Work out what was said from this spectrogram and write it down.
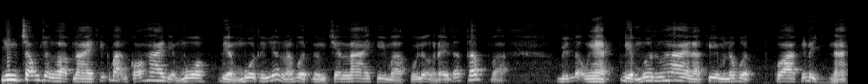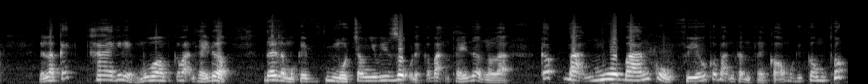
Nhưng trong trường hợp này thì các bạn có hai điểm mua. Điểm mua thứ nhất là nó vượt đường trên line khi mà khối lượng ở đây rất thấp và biến động hẹp. Điểm mua thứ hai là khi mà nó vượt qua cái đỉnh này. Đấy là cách hai cái điểm mua các bạn thấy được. Đây là một cái một trong những ví dụ để các bạn thấy rằng là các bạn mua bán cổ phiếu các bạn cần phải có một cái công thức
